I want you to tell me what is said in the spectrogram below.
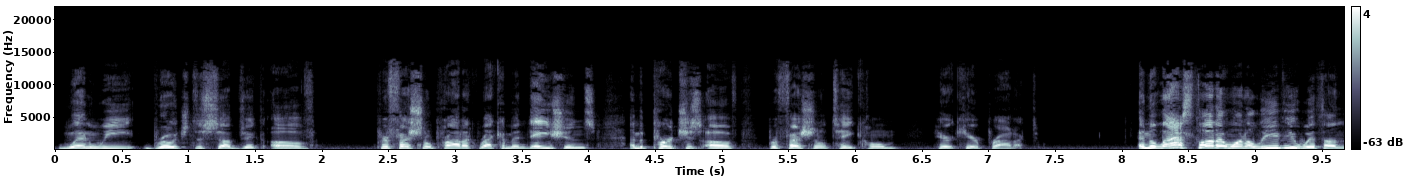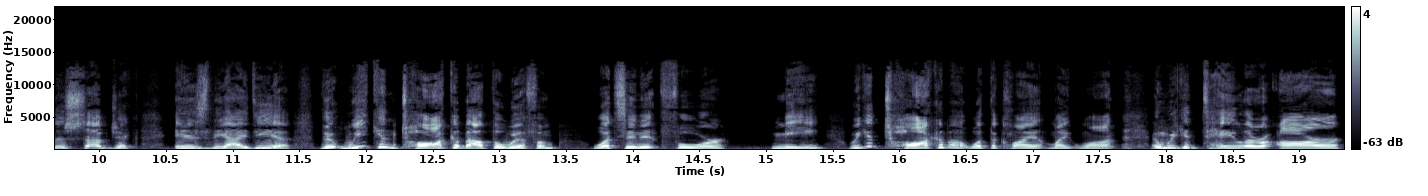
when we broach the subject of professional product recommendations and the purchase of professional take home hair care product. And the last thought I want to leave you with on this subject is the idea that we can talk about the WIFM, what's in it for me. We can talk about what the client might want, and we can tailor our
